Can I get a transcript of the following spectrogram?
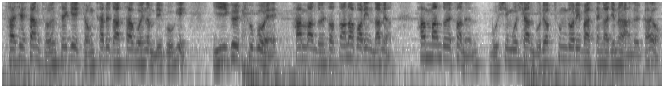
사실상 전 세계 경찰을 자처하고 있는 미국이 이익을 추구해 한반도에서 떠나버린다면 한반도에서는 무시무시한 무력 충돌이 발생하지는 않을까요?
